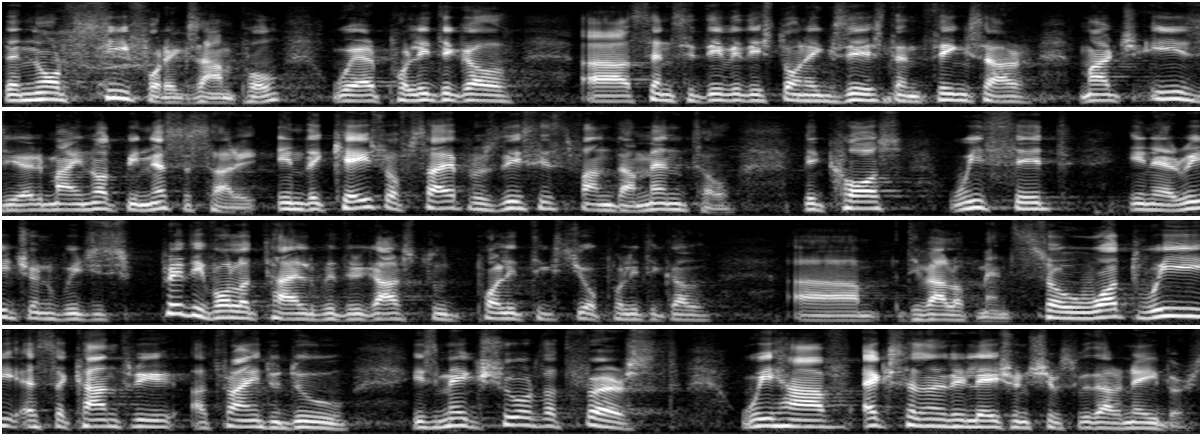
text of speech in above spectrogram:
the North Sea, for example, where political uh, sensitivities don't exist and things are much easier, it might not be necessary. In the case of Cyprus, this is fundamental because we sit in a region which is pretty volatile with regards to politics, geopolitical um, developments. So what we as a country are trying to do is make sure that first we have excellent relationships with our neighbors.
